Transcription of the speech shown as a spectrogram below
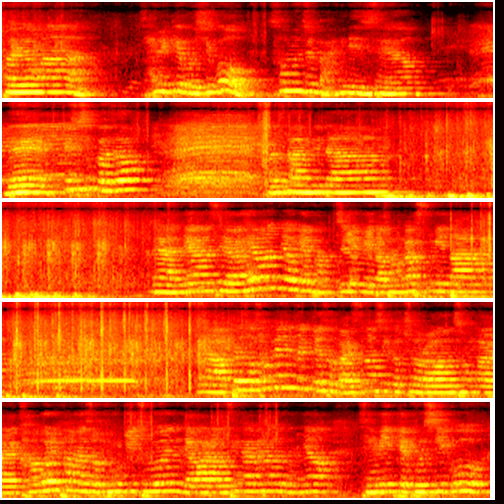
저희 영화 재밌게 보시고 소문 좀 많이 내주세요. 네, 해주실 거죠? 네. 감사합니다. 네, 안녕하세요. 해원역의 박지입니다. 반갑습니다. 네, 앞에서 선배님들께서 말씀하신 것처럼 정말 가몰입하면서 보기 좋은 영화라고 생각을 하거든요. 재미있게 보시고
